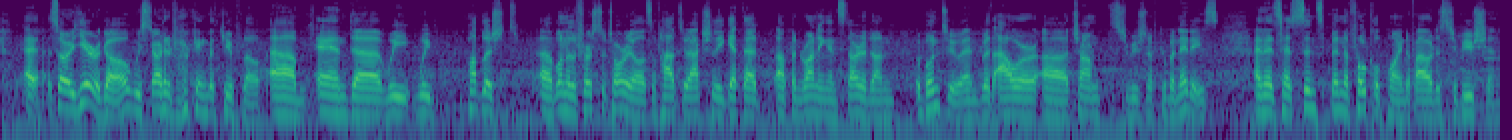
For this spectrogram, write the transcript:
uh, so a year ago, we started working with Kubeflow, um, and uh, we we published uh, one of the first tutorials of how to actually get that up and running and started on Ubuntu and with our uh, Charm distribution of Kubernetes, and it has since been a focal point of our distribution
